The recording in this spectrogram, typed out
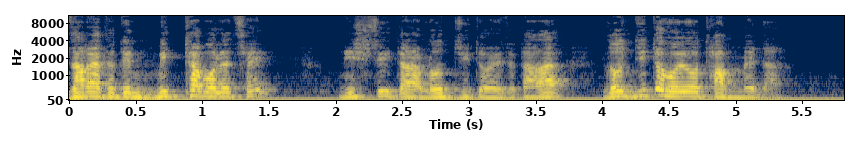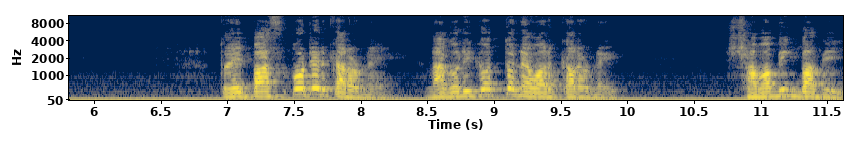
যারা এতদিন মিথ্যা বলেছে, নিশ্চয়ই তারা লজ্জিত হয়েছে। তারা লজ্জিত হয়েও থামবে না। তো এই পাসপোর্টের কারণে, নাগরিকত্ব নেওয়ার কারণে, স্বাভাবিকভাবেই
